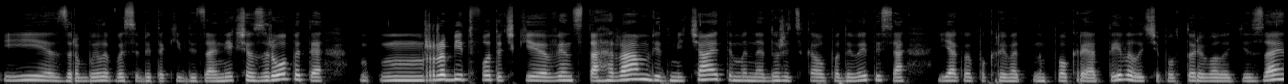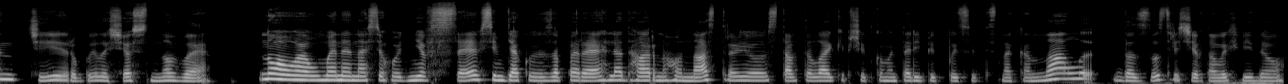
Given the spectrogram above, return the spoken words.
І зробили ви собі такий дизайн. Якщо зробите, робіть фоточки в інстаграм, відмічайте мене. Дуже цікаво подивитися, як ви покреативили, чи повторювали дизайн, чи робили щось нове. Ну, а у мене на сьогодні все. Всім дякую за перегляд, гарного настрою. Ставте лайки, пишіть коментарі, підписуйтесь на канал. До зустрічі в нових відео.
